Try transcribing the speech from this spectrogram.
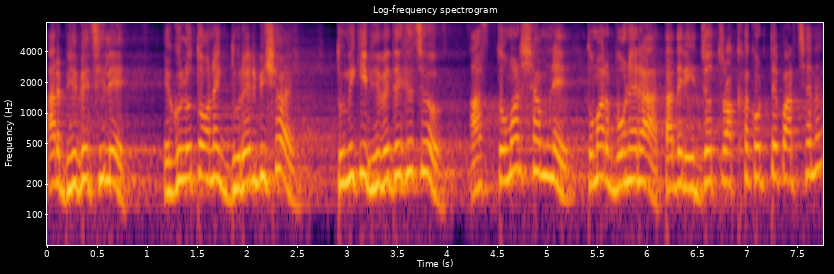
আর ভেবেছিলে এগুলো তো অনেক দূরের বিষয়। তুমি কি ভেবে দেখেছ, আজ তোমার সামনে তোমার বোনেরা তাদের ইজ্জত রক্ষা করতে পারছে না?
